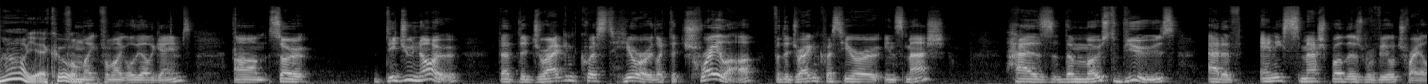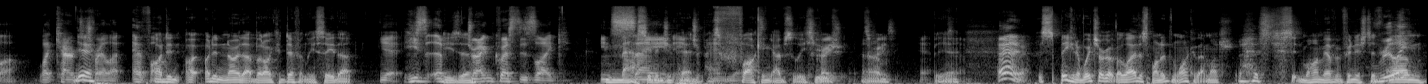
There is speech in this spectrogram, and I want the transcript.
Oh yeah, cool. from like from like all the other games. Um, so, did you know that the Dragon Quest hero, like the trailer for the Dragon Quest hero in Smash, has the most views out of any Smash Brothers reveal trailer, like character Yeah. trailer ever. I didn't, I, I didn't know that, but I could definitely see that. Yeah, he's, a, He's a- Dragon Quest is like insane Massive in Japan. Japan. It's yeah. fucking absolutely It's huge. crazy. It's Um, crazy. Yeah. yeah. so- Anyway, Speaking of which, I got the latest one. I didn't like it that much. it's just sitting behind me. I haven't finished it. really, Um,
